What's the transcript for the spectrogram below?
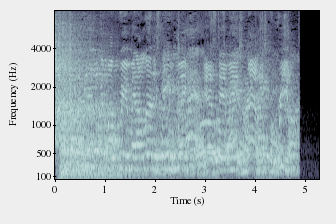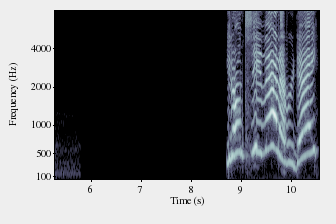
Look at my friend, man. I love this dude, man. Yes, that man. It's. It's for real. You don't see that every day.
